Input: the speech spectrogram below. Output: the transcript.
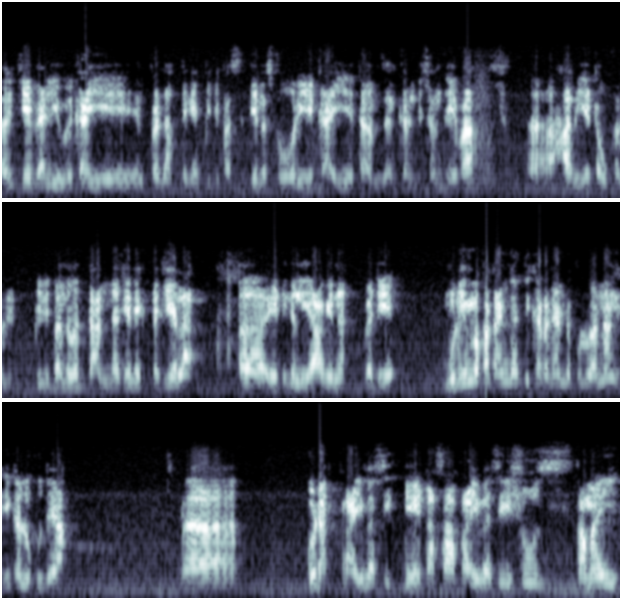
එකේ වැලියු එකයි ඒ ප්‍රොඩක්ට් එකේ පිටිපස්සේ තියෙන ස්ටෝරි එකයි ඒ ටර්ම්ස් ඇන්ඩ් කන්ඩිෂන්ස් ඒවා හරියට උක පිළිබඳව දන්න කෙනෙක්ට කියලා ඒ ටික ලියාගෙන වැඩේ මුලින්ම පටන් ගද්දි කරගන්න පුළුවන් නම් ඒක ලොකු දෙයක්. ගොඩක් ප්‍රයිවසි ඩේටා සහ ප්‍රයිවසි ඉෂුස් තමයි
